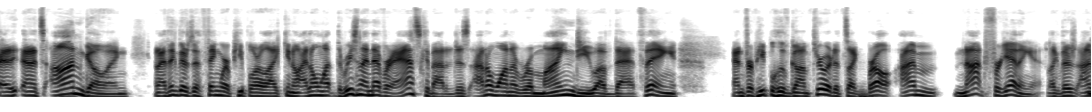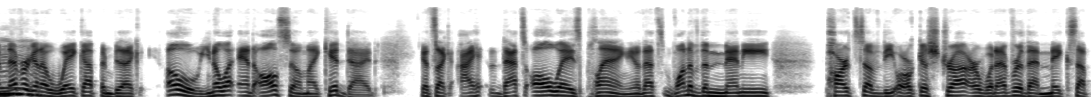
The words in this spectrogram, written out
And, it's ongoing. And I think there's a thing where people are like, you know, I don't want the reason I never ask about it is I don't want to remind you of that thing. And for people who've gone through it, it's like, bro, I'm not forgetting it. Like, there's, I'm never Mm. gonna wake up and be like, oh, you know what? And also, my kid died. It's like I, that's always playing. You know, that's one of the many parts of the orchestra or whatever that makes up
